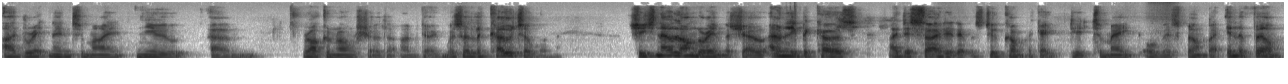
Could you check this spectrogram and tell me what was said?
I'd written into my new um, rock and roll show that I'm doing was a Lakota woman. She's no longer in the show only because I decided it was too complicated to make all this film. But in the film,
